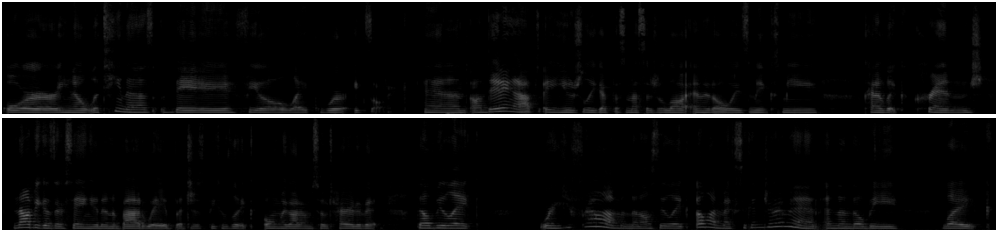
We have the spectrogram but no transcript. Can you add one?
or, you know, Latinas, they feel like we're exotic. And on dating apps, I usually get this message a lot, and it always makes me kind of like cringe. Not because they're saying it in a bad way, but just because, like, oh my god, I'm so tired of it. They'll be like, where are you from? And then I'll say, like, oh, I'm Mexican German. And then they'll be like,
